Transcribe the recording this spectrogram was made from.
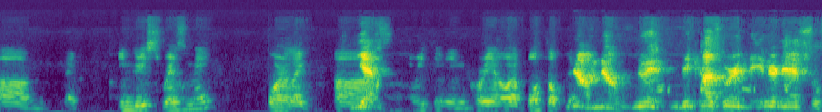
um, like English resume or like uh, Yes. Everything in both of them? No, no, because we're an international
